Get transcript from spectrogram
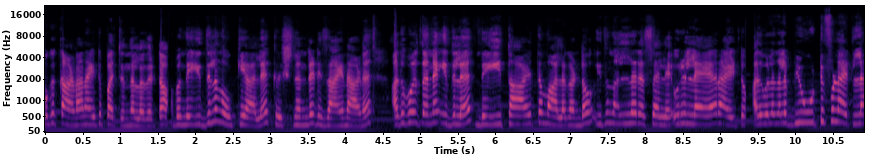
നമുക്ക് കാണാനായിട്ട് പറ്റുന്നുള്ളത് കേട്ടോ. അപ്പൊ ഇതിൽ നോക്കിയാൽ കൃഷ്ണന്റെ ഡിസൈൻ ആണ്. അതുപോലെ തന്നെ ഇതിൽ ഈ താഴത്തെ മാല കണ്ടോ? ഇത് നല്ല രസമല്ലേ? ഒരു ലെയർ ആയിട്ടും അതുപോലെ നല്ല ബ്യൂട്ടിഫുൾ ആയിട്ടുള്ള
